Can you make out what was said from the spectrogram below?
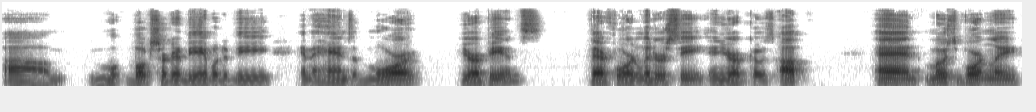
Um, books are going to be able to be in the hands of more Europeans. Therefore, literacy in Europe goes up. And most importantly,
